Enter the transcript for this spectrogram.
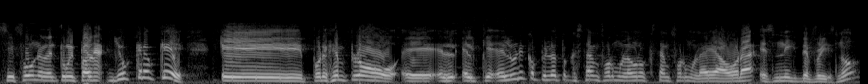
sí fue un evento muy padre. Yo creo que, eh, por ejemplo, eh, el, el que, el único piloto que está en Fórmula 1 que está en Fórmula E ahora es Nick De Vries, ¿no?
